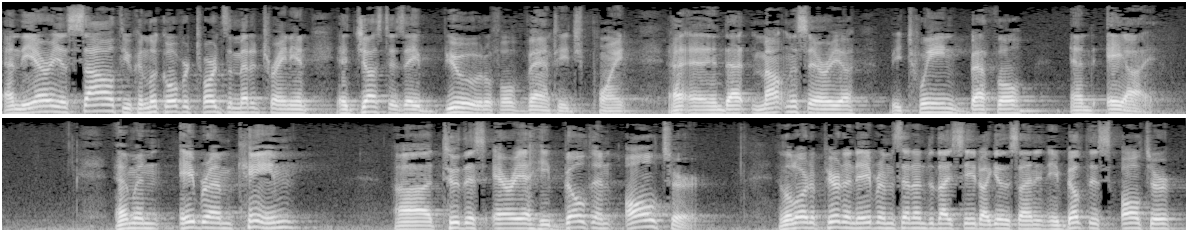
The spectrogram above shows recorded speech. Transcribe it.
and the area south. You can look over towards the Mediterranean. It just is a beautiful vantage point in that mountainous area between Bethel and Ai. And when Abram came uh, to this area, he built an altar and the Lord appeared unto Abram and said unto thy seed, I give the son. And he built this altar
